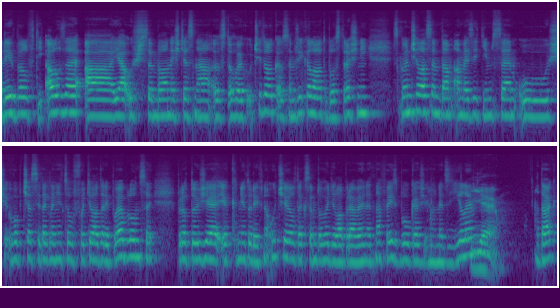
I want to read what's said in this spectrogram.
Dave byl v té Alze a já už jsem byla nešťastná eh, z toho jako učitelka, to jsem říkala, to bylo strašný. Skončila jsem tam a mezi tím jsem už občas si takhle něco fotila tady po Jablonci, protože jak mě to Dave naučil, tak jsem to hodila právě hned na Facebook, já všechno hned sdílím Je. a tak,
